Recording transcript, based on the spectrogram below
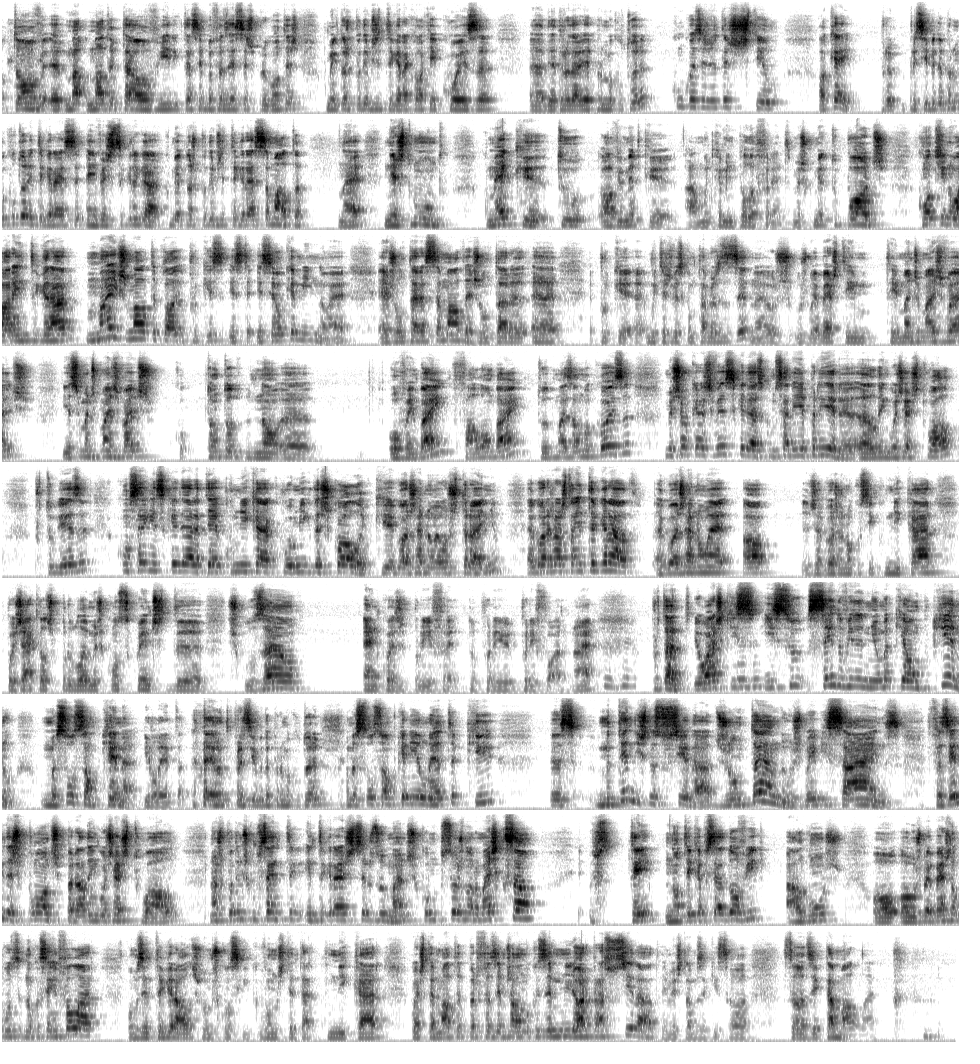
Estão a ouvir- eh, mal- malta que está a ouvir e que está sempre a fazer essas perguntas, como é que nós podemos integrar qualquer coisa ah, dentro da área da permacultura com coisas deste estilo? Ok, pr- princípio da permacultura, integrar em vez de segregar. Como é que nós podemos integrar essa malta não é? neste mundo? Como é que tu, obviamente que há muito caminho pela frente, mas como é que tu podes continuar a integrar mais malta? É- Porque esse, esse, esse é o caminho, não é? É juntar essa malta, é juntar a. a- porque muitas vezes, como estavas a dizer, não é? os, os bebés têm, têm manos mais velhos e esses manos mais velhos estão todos. Não, eh, ouvem bem, falam bem, tudo mais alguma coisa, mas só que às vezes, se calhar, se começarem a aprender a, a língua gestual portuguesa, conseguem, se calhar, até comunicar com o amigo da escola, que agora já não é o estranho, agora já está integrado. Agora já não é. Oh, agora já não consigo comunicar, pois já há aqueles problemas consequentes de exclusão, N coisas por aí, frente, por aí, por aí fora, não é? Portanto, eu acho que isso, isso, sem dúvida nenhuma, que é um pequeno, uma solução pequena e lenta, é outro princípio da permacultura, é uma solução pequena e lenta que, metendo isto na sociedade, juntando os baby signs, fazendo as pontes para a língua gestual, nós podemos começar a inte- integrar estes seres humanos como pessoas normais que são. Tem, não têm capacidade de ouvir, alguns, ou, ou os bebés não, não conseguem falar. Vamos integrá-los, vamos, conseguir, vamos tentar comunicar com esta malta para fazermos alguma coisa melhor para a sociedade, em vez de estarmos aqui só, só a dizer que está mal, não é?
